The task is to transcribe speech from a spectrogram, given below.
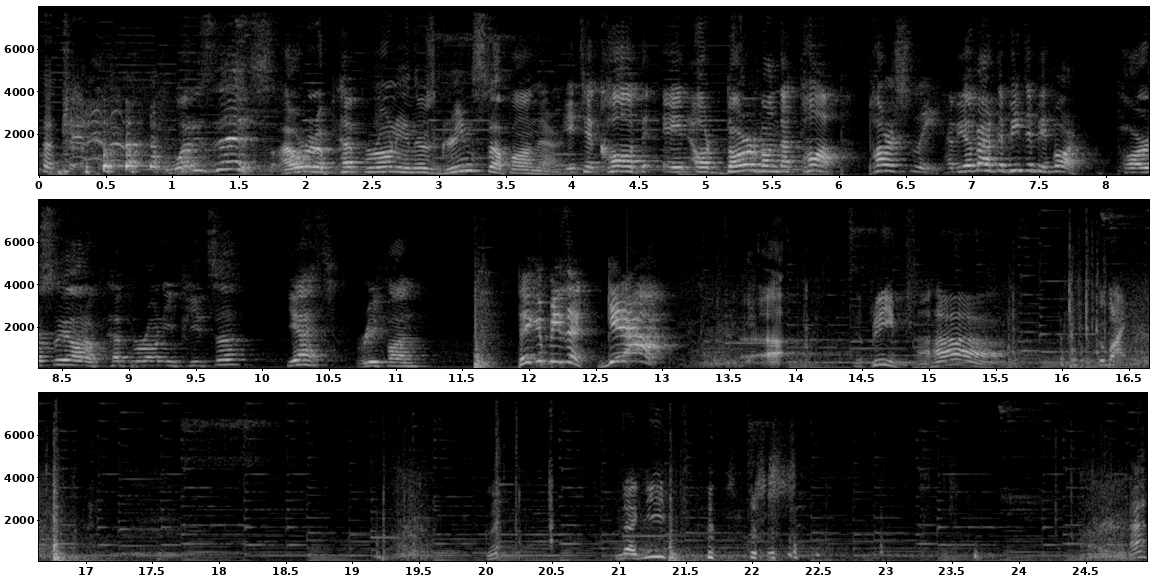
What is this? I ordered a pepperoni and there's green stuff on there. It's called an hors d'oeuvre on the top. Parsley. Have you ever had the pizza before? Parsley on a pepperoni pizza? Yes. Refund. Take a pizza. Get out. Supreme. Aha! Goodbye. Magnificent! Huh?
